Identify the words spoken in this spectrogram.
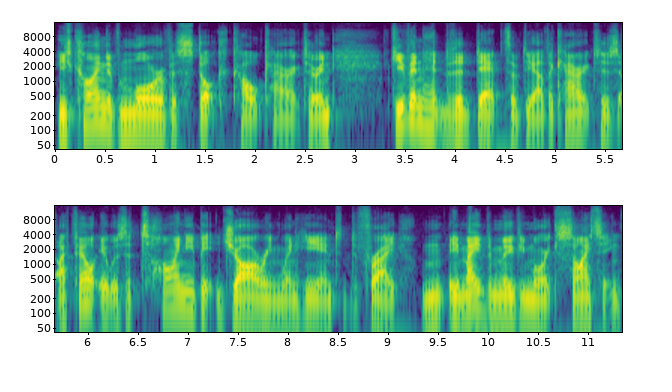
he's kind of more of a stock cult character. And given the depth of the other characters, I felt it was a tiny bit jarring when he entered the fray. It made the movie more exciting,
